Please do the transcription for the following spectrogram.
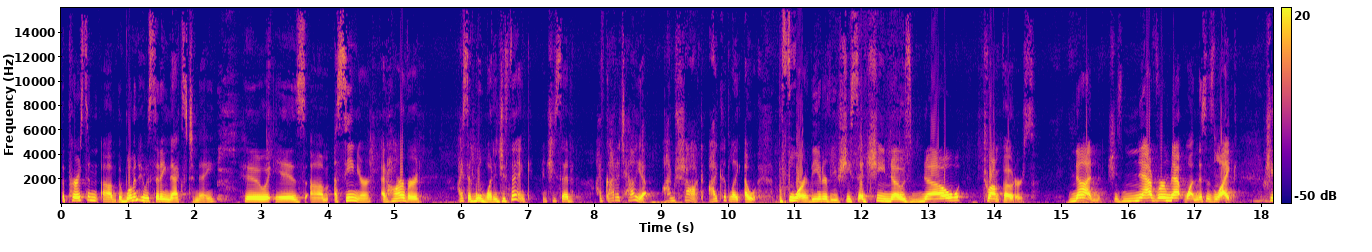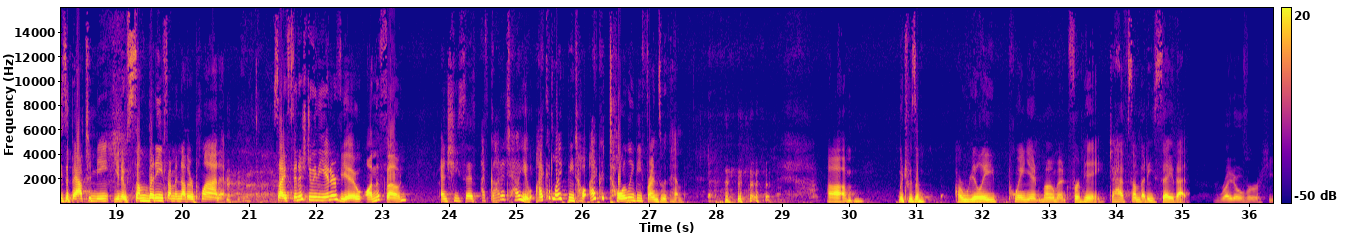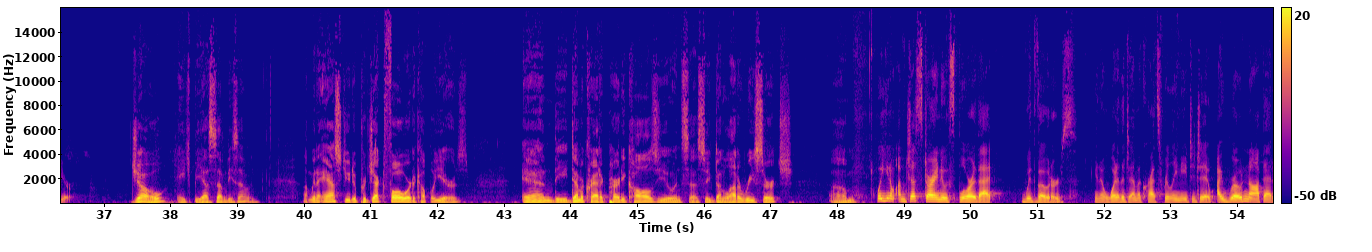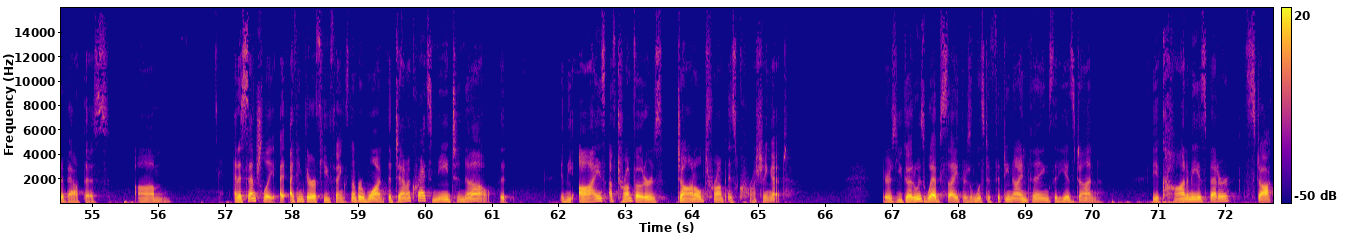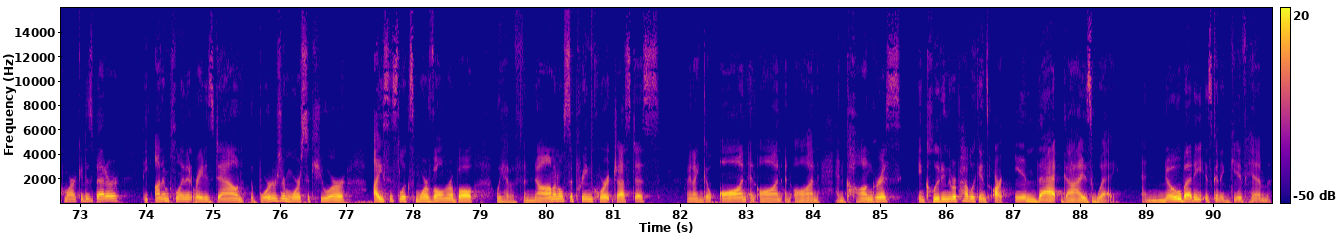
the person, uh, the woman who was sitting next to me, who is um, a senior at Harvard, I said, Well, what did you think? And she said, I've got to tell you, I'm shocked. I could like, oh, before the interview, she said she knows no Trump voters. None. She's never met one. This is like she's about to meet, you know, somebody from another planet. So I finished doing the interview on the phone, and she says, "I've got to tell you, I could like be, to- I could totally be friends with him," um, which was a a really poignant moment for me to have somebody say that. Right over here. Joe, HBS 77. I'm going to ask you to project forward a couple years, and the Democratic Party calls you and says, So you've done a lot of research. Um, well, you know, I'm just starting to explore that with voters. You know, what do the Democrats really need to do? I wrote an op ed about this. Um, and essentially, I, I think there are a few things. Number one, the Democrats need to know that in the eyes of Trump voters, Donald Trump is crushing it. There's, you go to his website, there's a list of 59 things that he has done. The economy is better, the stock market is better, the unemployment rate is down, the borders are more secure, ISIS looks more vulnerable, we have a phenomenal Supreme Court justice. I mean, I can go on and on and on. And Congress, including the Republicans, are in that guy's way. And nobody is going to give him,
